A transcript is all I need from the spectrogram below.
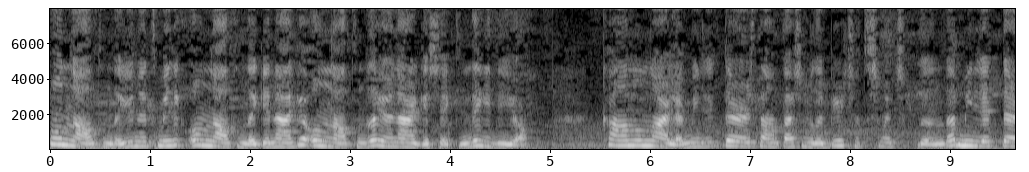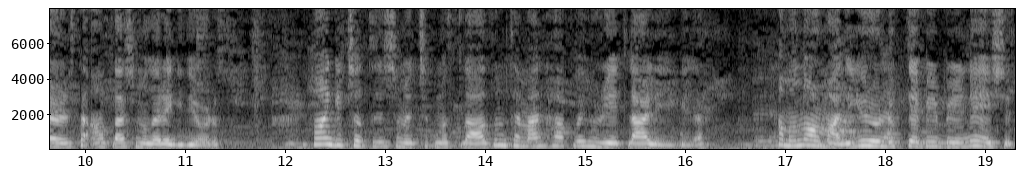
Onun altında yönetmelik, onun altında genelge, onun altında da yönerge şeklinde gidiyor. Kanunlarla milletler arası antlaşmada bir çatışma çıktığında milletler arası antlaşmalara gidiyoruz. Hangi çatışma çıkması lazım? Temel hak ve hürriyetlerle ilgili. Ama normalde yürürlükte birbirine eşit.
